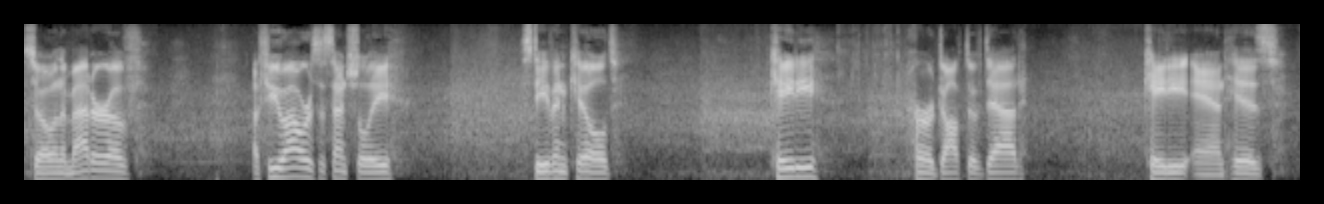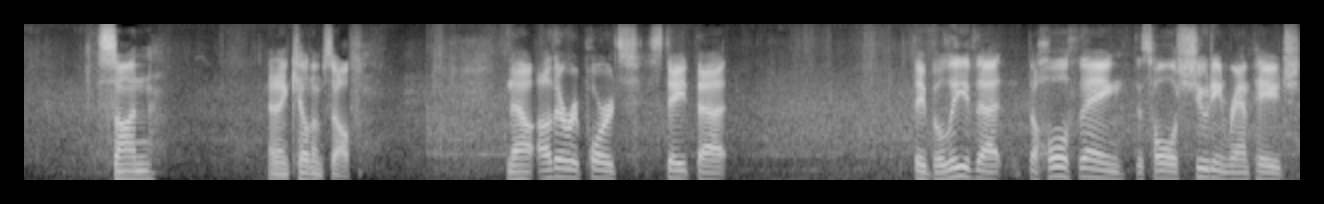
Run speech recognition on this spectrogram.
So in a matter of a few hours, essentially, Steven killed Katie, her adoptive dad, Katie and his son, and then killed himself. Now, other reports state that they believe that the whole thing, this whole shooting rampage,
